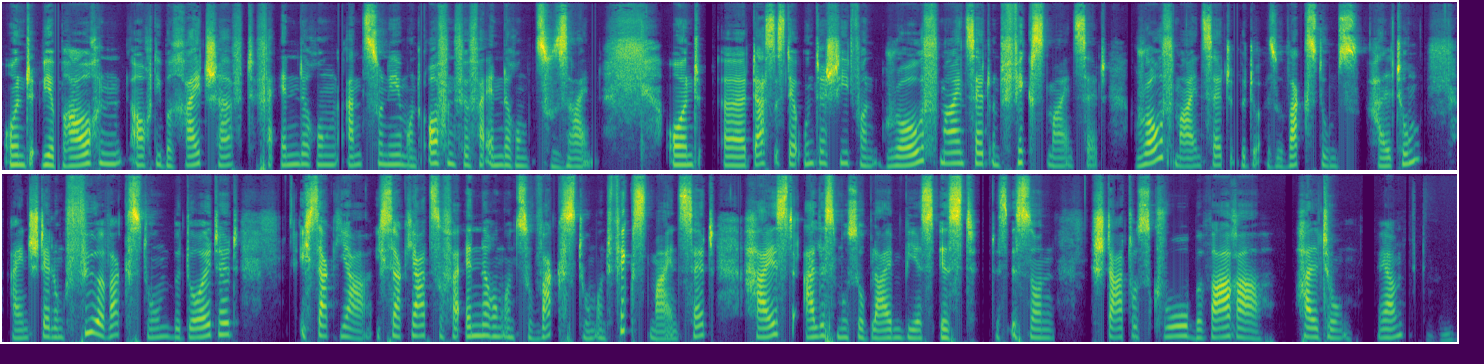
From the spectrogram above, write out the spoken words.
Und wir brauchen auch die Bereitschaft, Veränderungen anzunehmen und offen für Veränderung zu sein. Und äh, das ist der Unterschied von Growth Mindset und Fixed Mindset. Growth Mindset, also Wachstumshaltung, Einstellung für Wachstum bedeutet, ich sag ja, ich sag ja zu Veränderung und zu Wachstum und Fixed Mindset heißt, alles muss so bleiben, wie es ist. Das ist so ein Status Quo Bewahrerhaltung, ja. Mhm.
